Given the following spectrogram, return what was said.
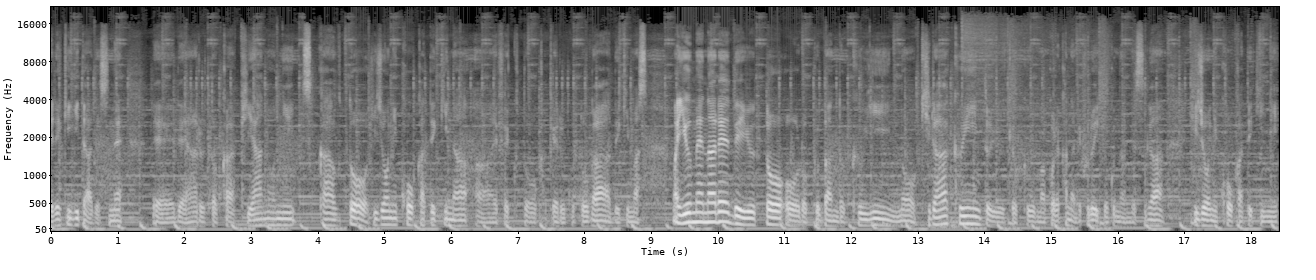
エレキギターですねであるとかピアノに使うと非常に効果的なエフェクトをかけることができます。まあ、有名な例で言うとロックバンドクイーンの「キラークイーン」という曲、まあ、これかなり古い曲なんですが非常に効果的に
